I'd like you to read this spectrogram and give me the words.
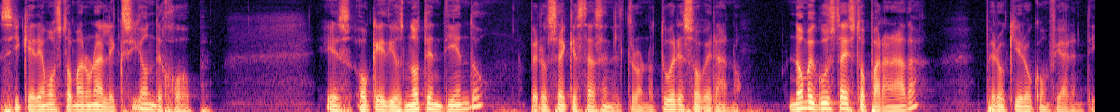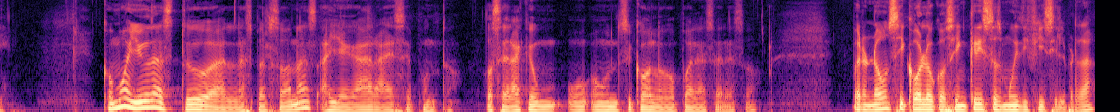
si queremos tomar una lección de Job, es, ok Dios, no te entiendo, pero sé que estás en el trono, tú eres soberano. No me gusta esto para nada, pero quiero confiar en ti. ¿Cómo ayudas tú a las personas a llegar a ese punto? ¿O será que un, psicólogo puede hacer eso? Bueno, no un psicólogo sin Cristo es muy difícil, ¿verdad?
